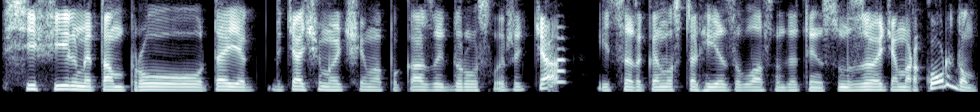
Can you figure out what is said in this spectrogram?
всі фільми там про те, як дитячими очима показують доросле життя, і це така ностальгія за власне дитинство. Називають Амаркордом,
